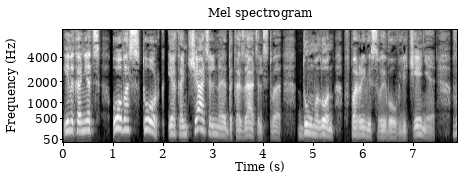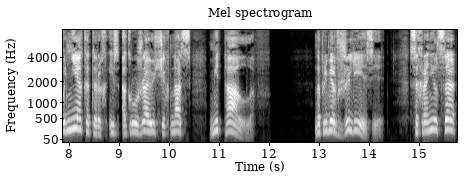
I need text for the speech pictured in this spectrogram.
И, наконец, о восторг и окончательное доказательство, думал он в порыве своего увлечения, в некоторых из окружающих нас металлов. Например, в железе сохранился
